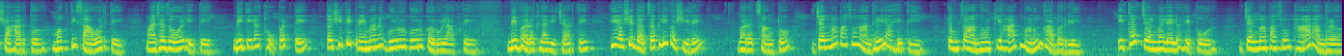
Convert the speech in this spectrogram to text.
शहारतं मग ती सावरते माझ्याजवळ येते. मी तिला थोपटते तशी ती प्रेमानं गुरुर गुर करू लागते. मी भरतला विचारते ही अशी दचकली कशी रे? भरत सांगतो जन्मापासून आंधळी आहे ती. तुमचा अनोळखी हात म्हणून घाबरली. इथंच जन्मलेलं हे पोर. जन्मापासून ठार आंधळं.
